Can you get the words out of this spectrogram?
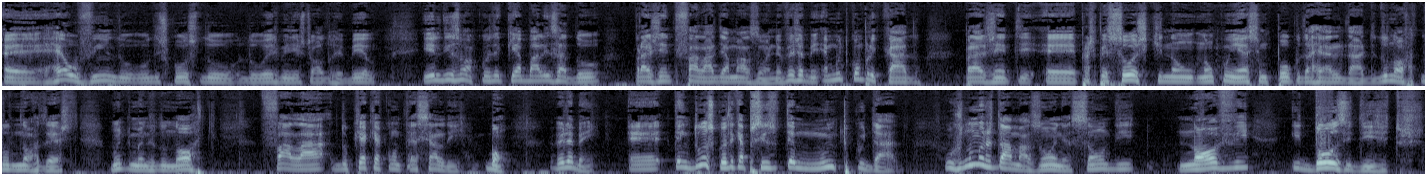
é, reouvindo o discurso do, do ex-ministro Aldo Rebelo, e ele diz uma coisa que é balizador para a gente falar de Amazônia. Veja bem, é muito complicado para gente, é, para as pessoas que não, não conhecem um pouco da realidade do, nor do Nordeste, muito menos do Norte, falar do que é que acontece ali. Bom, veja bem, é, tem duas coisas que é preciso ter muito cuidado. Os números da Amazônia são de 9 e 12 dígitos.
